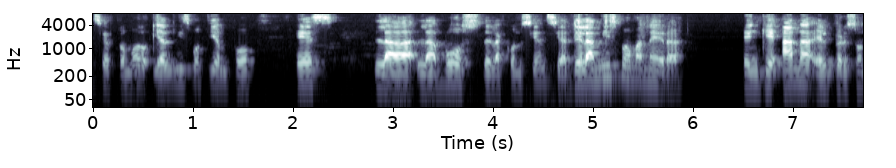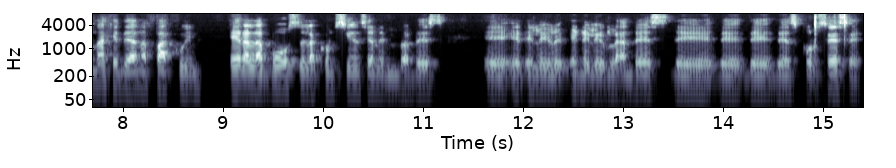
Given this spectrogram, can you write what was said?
cierto modo, y al mismo tiempo es la, la voz de la conciencia, de la misma manera en que Ana, el personaje de Anna Paquin, era la voz de la conciencia en el irlandés, eh, en, el, en, el, irlandés de, de, de Scorsese.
